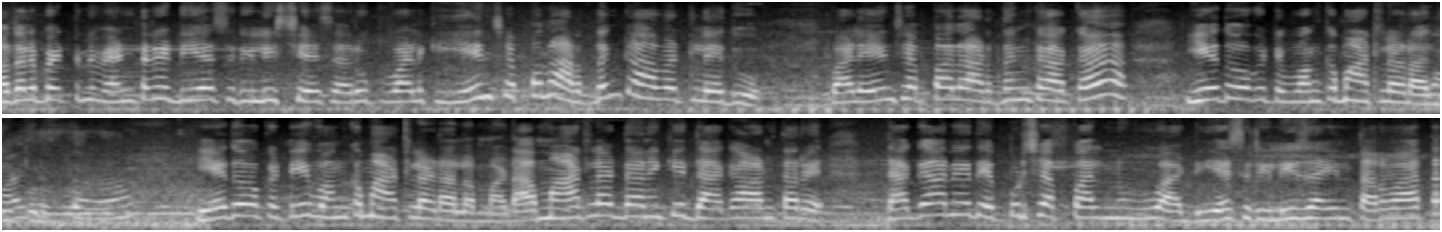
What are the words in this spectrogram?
మొదలుపెట్టిన వెంటనే డిఎస్ రిలీజ్ చేశారు. వాళ్ళకి ఏం చెప్పాలో అర్థం కావట్లేదు. వాళ్ళు ఏం చెప్పాలో అర్థం కాక ఏదో ఒకటి వంక మాట్లాడాలి ఇప్పుడు. ఏదో ఒకటి వంక మాట్లాడాలన్నమాట. ఆ మాట్లాడడానికి దగా అంటారు. దగా అనేది ఎప్పుడు చెప్పాలి నువ్వు? ఆ డిఎస్ రిలీజ్ అయిన తర్వాత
